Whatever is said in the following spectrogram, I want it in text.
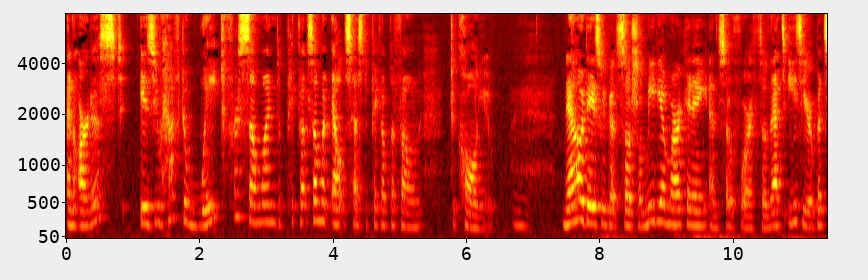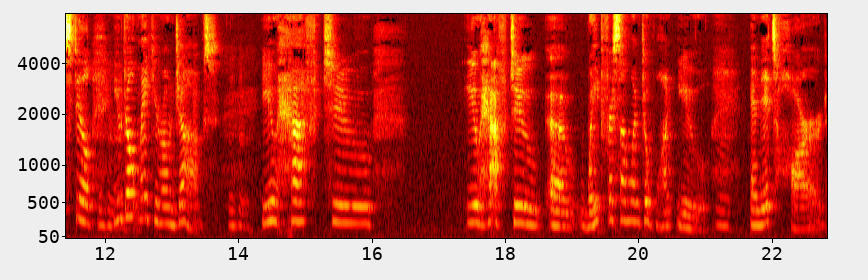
an artist is you have to wait for someone to pick up someone else has to pick up the phone to call you. Mm. Nowadays we've got social media marketing and so forth, so that's easier, but still you don't make your own jobs. You have to you have to uh, wait for someone to want you, and it's hard.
